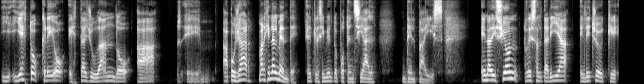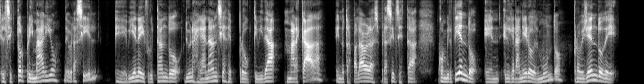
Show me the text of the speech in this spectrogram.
Y, esto creo está ayudando a eh, apoyar marginalmente el crecimiento potencial del país. En adición, resaltaría el hecho de que el sector primario de Brasil eh, viene disfrutando de unas ganancias de productividad marcada. En otras palabras, Brasil se está convirtiendo en el granero del mundo, proveyendo de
